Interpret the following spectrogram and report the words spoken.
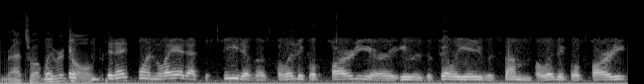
That's what we were told. Did anyone lay it at the feet of a political party, or he was affiliated with some political party?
